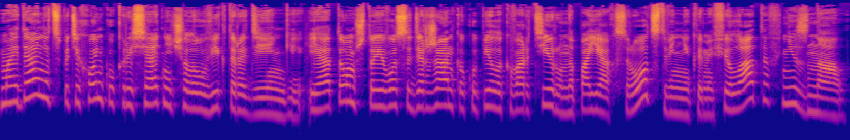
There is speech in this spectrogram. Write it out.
Майданец потихоньку крысятничала у Виктора деньги, и о том, что его содержанка купила квартиру на паях с родственниками, Филатов не знал.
